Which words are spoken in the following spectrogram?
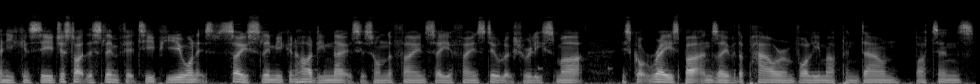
And you can see just like the slim fit TPU one it's so slim you can hardly notice it's on the phone so your phone still looks really smart. It's got raised buttons over the power and volume up and down buttons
